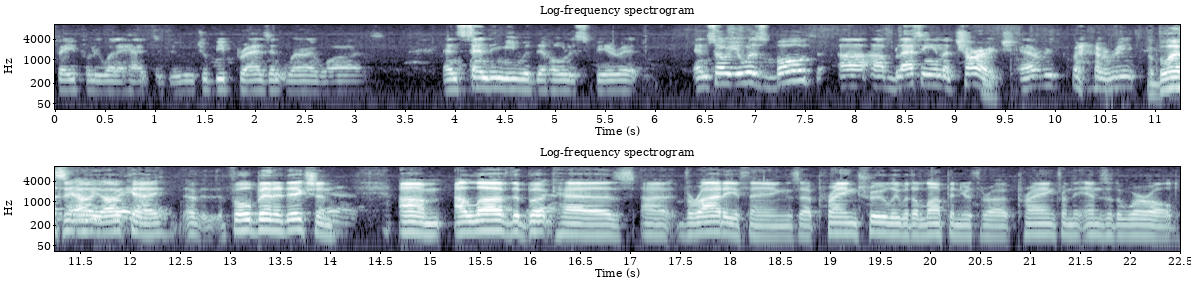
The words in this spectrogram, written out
faithfully what I had to do, to be present where I was, and sending me with the Holy Spirit and so it was both uh, a blessing and a charge. Every every a blessing. Every oh, okay, full benediction. Yeah. Um, I love the book has a variety of things. Uh, praying truly with a lump in your throat, praying from the ends of the world,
